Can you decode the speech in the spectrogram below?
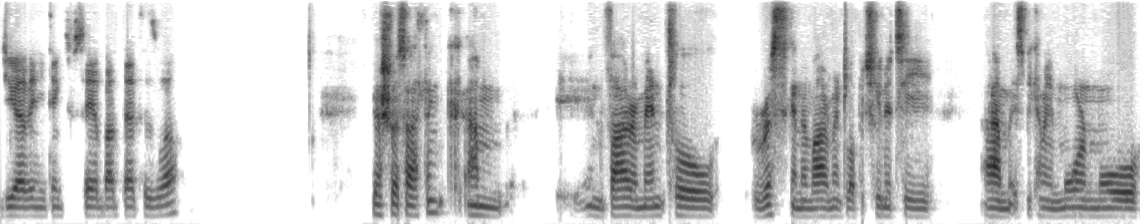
do you have anything to say about that as well? Yeah, sure. So I think um, environmental risk and environmental opportunity um, is becoming more and more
